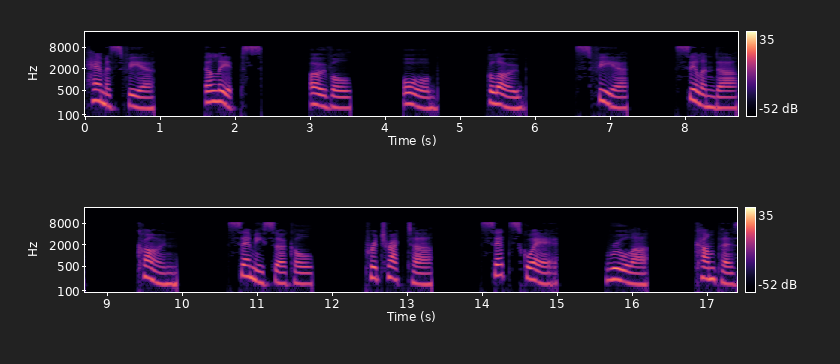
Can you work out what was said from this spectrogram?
hemisphere ellipse oval orb globe sphere cylinder cone semicircle protractor set square ruler compass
